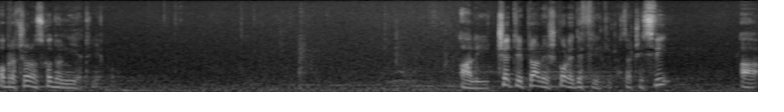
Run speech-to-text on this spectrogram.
Obračunavamo shodno nijetu njegovom. ali četiri pravne škole definitivno. Znači svi, a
